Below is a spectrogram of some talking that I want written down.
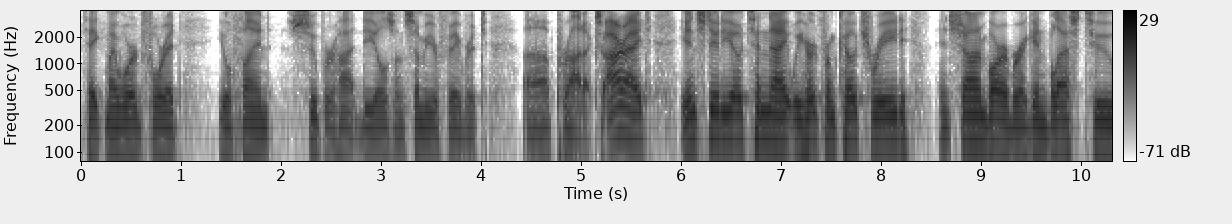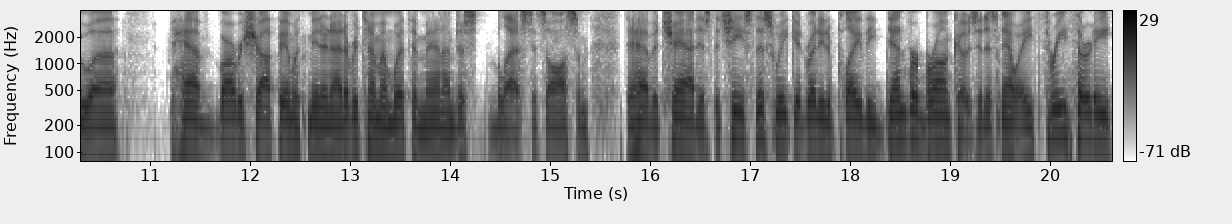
Take my word for it. You'll find super hot deals on some of your favorite uh, products. All right, in studio tonight, we heard from Coach Reid and Shawn Barber. Again, blessed to uh, have Barbershop in with me tonight. Every time I'm with him, man, I'm just blessed. It's awesome to have a chat. Is the Chiefs this week get ready to play the Denver Broncos, it is now a 3:30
